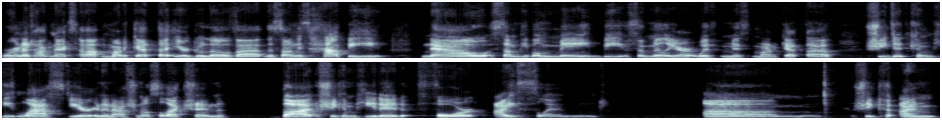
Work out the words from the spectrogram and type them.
We're going to talk next about Marketa Irglova. The song is Happy. Now, some people may be familiar with Miss Marketa. She did compete last year in a national selection, but she competed for Iceland. Um, she I'm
